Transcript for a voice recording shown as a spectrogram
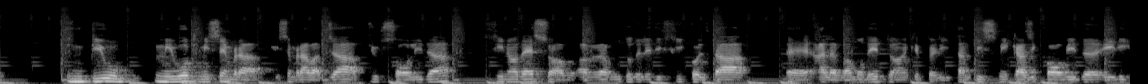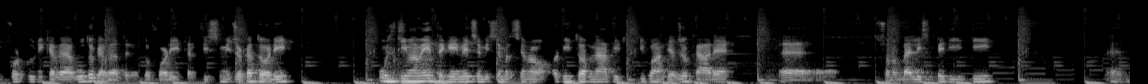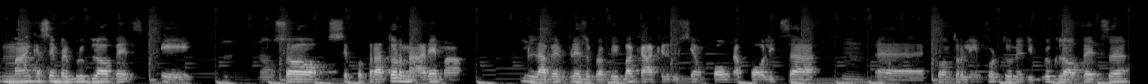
in più Milwaukee mi, sembra, mi sembrava già più solida, fino adesso aveva avuto delle difficoltà, eh, avevamo detto anche per i tantissimi casi Covid e gli infortuni che aveva avuto, che aveva tenuto fuori tantissimi giocatori. Ultimamente, che invece mi sembra siano ritornati tutti quanti a giocare, eh, sono belli spediti. Eh, manca sempre Brook Lopez e non so se potrà tornare, ma l'aver preso proprio i Ibaka credo sia un po' una polizza mm. eh, contro l'infortunio di Brook Lopez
